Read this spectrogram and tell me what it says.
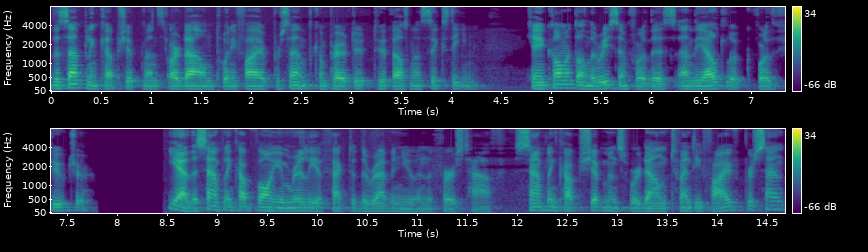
The Sampling Cup shipments are down 25% compared to 2016. Can you comment on the reason for this and the outlook for the future? Yeah, the Sampling Cup volume really affected the revenue in the first half. Sampling Cup shipments were down 25%,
